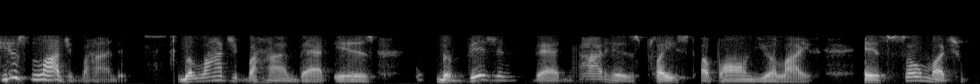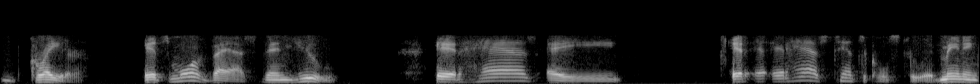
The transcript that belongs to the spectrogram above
Here's the logic behind it. The logic behind that is the vision that God has placed upon your life is so much greater. It's more vast than you. It has a it it has tentacles to it, meaning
